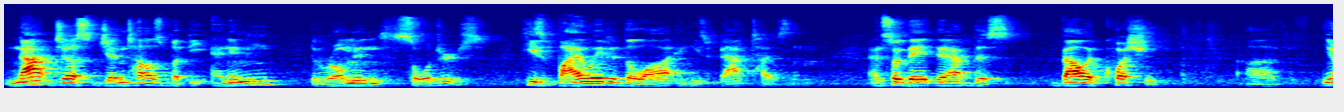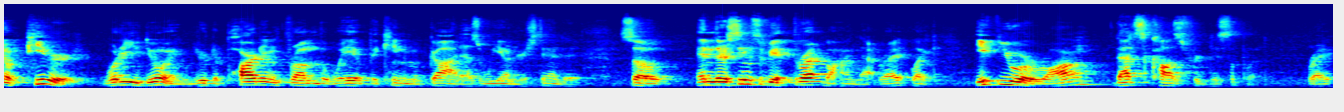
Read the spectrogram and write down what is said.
not just Gentiles, but the enemy, the Roman soldiers, he's violated the law and he's baptized them. And so they, they have this valid question. Uh, you know, Peter, what are you doing? You're departing from the way of the kingdom of God as we understand it. So, and there seems to be a threat behind that, right? Like, if you are wrong, that's cause for discipline, right?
